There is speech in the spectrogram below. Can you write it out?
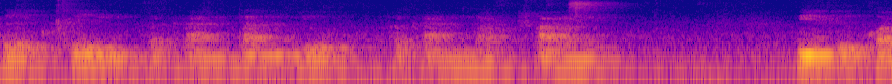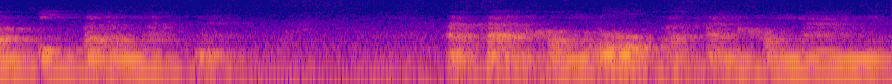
เกิด ขึ้นอาการตั้งอยู่อาการดับไป นี่คือความจริงปรมัตนะอาการของรูปอาการของนามเนี่ย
